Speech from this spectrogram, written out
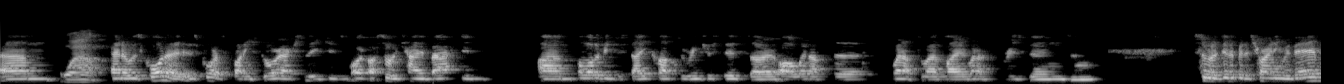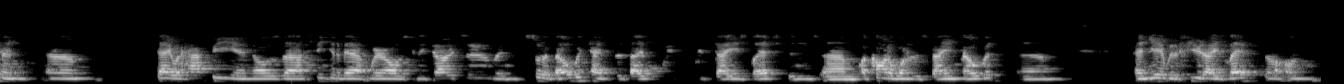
Um, wow! And it was quite a it was quite a funny story actually because I, I, sort of came back and um, a lot of interstate clubs were interested, so I went up to went up to Adelaide, went up to Brisbane, and sort of did a bit of training with them and. Um, they were happy, and I was uh, thinking about where I was going to go to, and sort of Melbourne came to the table with, with days left, and um, I kind of wanted to stay in Melbourne. Um, and yeah, with a few days left on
